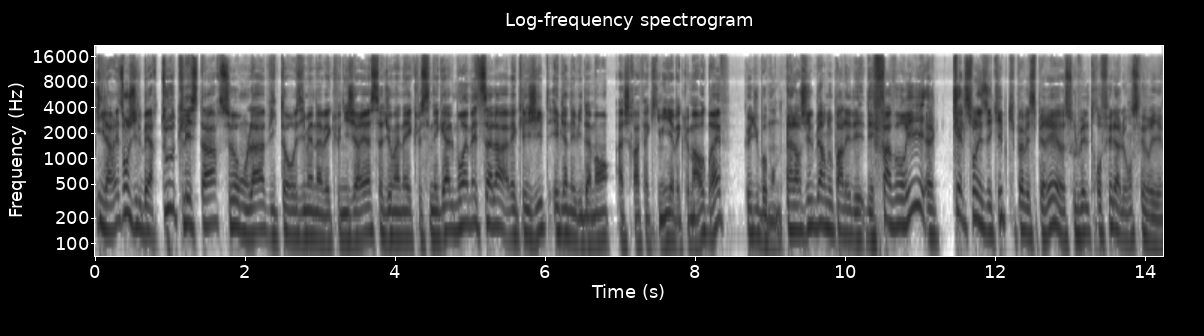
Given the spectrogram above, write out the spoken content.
Il a raison Gilbert, toutes les stars seront là, Victor Osimhen avec le Nigeria, Sadio Mané avec le Sénégal, Mohamed Salah avec l'Égypte et bien évidemment Ashraf Hakimi avec le Maroc. Bref, que du beau monde. Alors Gilbert nous parlait des, des favoris. Euh, quelles sont les équipes qui peuvent espérer euh, soulever le trophée là le 11 février?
